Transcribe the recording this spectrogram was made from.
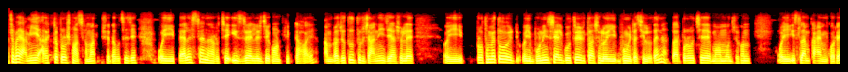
আচ্ছা ভাই আমি আরেকটা প্রশ্ন আছে আমার। সেটা হচ্ছে যে ওই প্যালেস্টাইন আর হচ্ছে ইসরায়েলের যে কনফ্লিক্টটা হয়, আমরা যতদূর জানি যে আসলে ওই প্রথমে তো ওই বনী ইসরাইল গোত্রেরই তো আসলে ওই ভূমিটা ছিল, তাই না? তারপর হচ্ছে মোহাম্মদ যখন ওই ইসলাম কায়েম করে,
